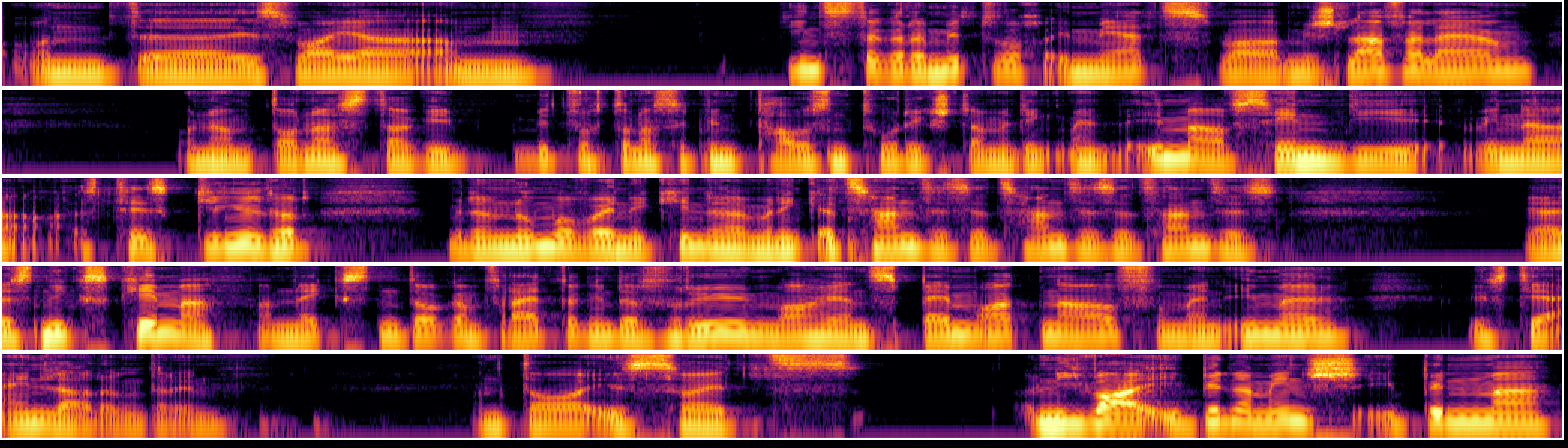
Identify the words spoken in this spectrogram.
und äh, es war ja am Dienstag oder Mittwoch im März war eine Schlafverleihung und am Donnerstag, ich, Mittwoch, Donnerstag bin tausend Tode gestanden. Ich denke immer aufs Handy, wenn er das Test klingelt hat, mit einer Nummer, wo ich eine Kinder habe, ich denke, jetzt haben sie es, jetzt haben sie es, jetzt haben sie es. Ja, ist nichts gekommen. Am nächsten Tag, am Freitag in der Früh, mache ich einen Spam-Ordner auf und mein E-Mail ist die Einladung drin. Und da ist halt, und ich war, ich bin ein Mensch, ich bin mal,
